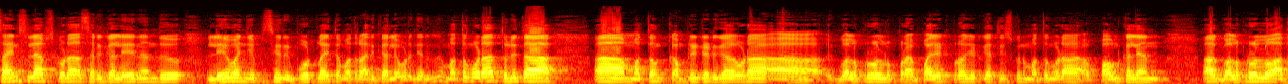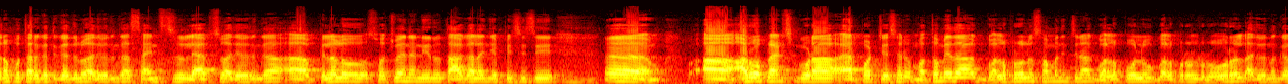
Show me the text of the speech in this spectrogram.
సైన్స్ ల్యాబ్స్ కూడా సరిగ్గా లేనందు లేవు అని చెప్పేసి రిపోర్ట్లో అయితే మాత్రం అధికారులు ఇవ్వడం జరిగింది. మొత్తం కూడా తొలిత మొత్తం కంప్లీటెడ్గా కూడా గొల్లప్రోల్ను ప్ర- పైలట్ ప్రాజెక్ట్గా తీసుకుని మొత్తం కూడా పవన్ కళ్యాణ్ ఆ, గొల్లప్రోల్లో అదనపు తరగతి గదులు అదేవిధంగా సైన్స్ ల్యాబ్స్ అదేవిధంగా పిల్లలు స్వచ్ఛమైన నీరు తాగాలని చెప్పేసి ఆర్ఓ ప్లాంట్స్ కూడా ఏర్పాటు చేశారు. మొత్తం మీద గొల్లప్రోలు సంబంధించిన గొల్లపోలు గొల్లప్రోలు రూరల్ అదేవిధంగా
